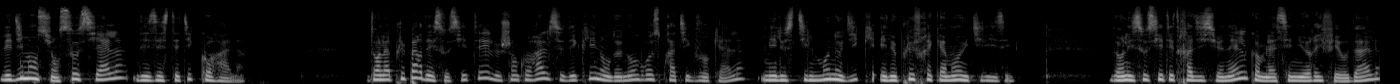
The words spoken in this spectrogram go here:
Les dimensions sociales des esthétiques chorales. Dans la plupart des sociétés, le chant choral se décline en de nombreuses pratiques vocales, mais le style monodique est le plus fréquemment utilisé. Dans les sociétés traditionnelles, comme la seigneurie féodale,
